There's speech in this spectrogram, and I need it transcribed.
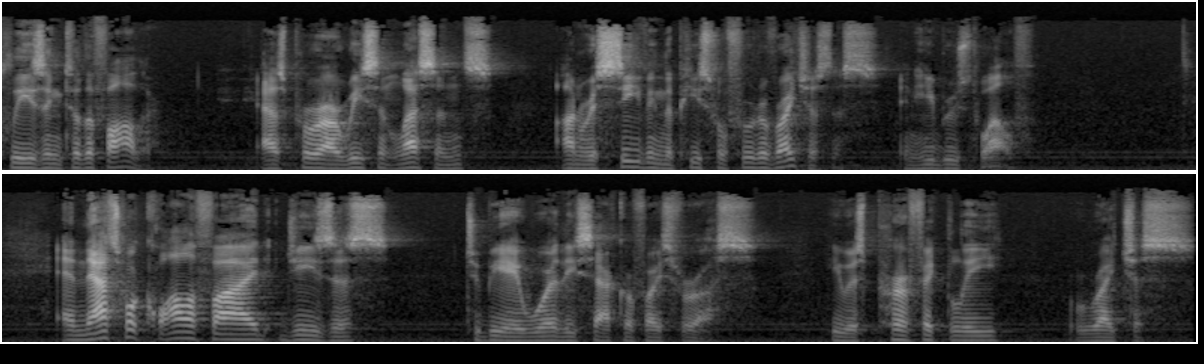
pleasing to the Father, as per our recent lessons on receiving the peaceful fruit of righteousness in Hebrews 12. And that's what qualified Jesus to be a worthy sacrifice for us. He was perfectly righteous.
